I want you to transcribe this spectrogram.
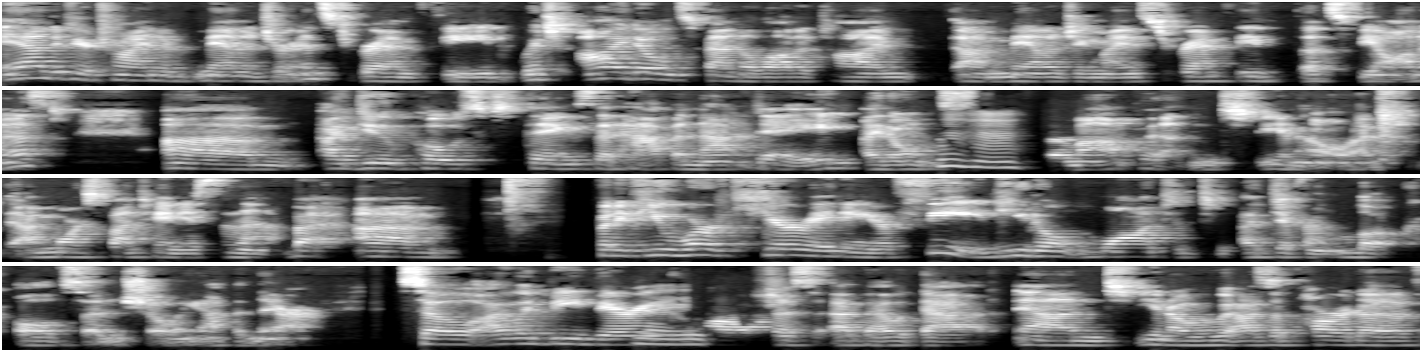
and if you're trying to manage your Instagram feed, which I don't spend a lot of time um, managing my Instagram feed, let's be honest um, I do post things that happen that day. I don't mm-hmm. them up, and you know, I'm, I'm, more spontaneous than that. But um, but if you were curating your feed, you don't want a, a, different look all of a sudden showing up in there. So I would be very right. cautious about that. And you know, as a part of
